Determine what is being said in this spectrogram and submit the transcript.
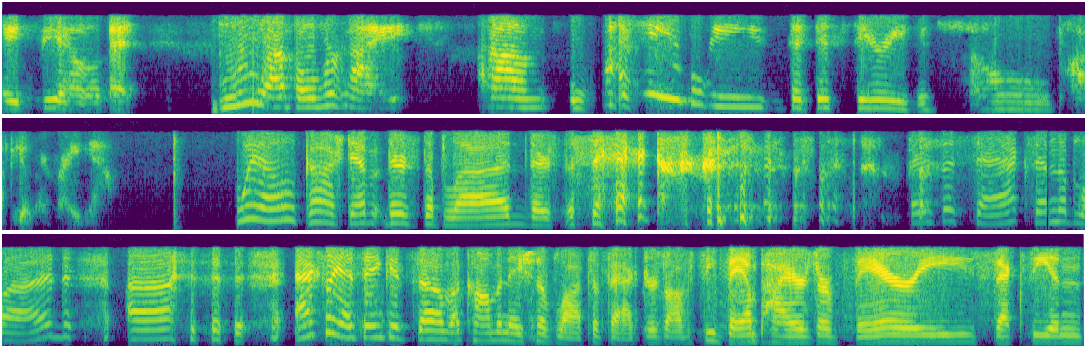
HBO that blew up overnight. Um, why do you believe that this series is so popular right now? Well, gosh, Deb, there's the blood, there's the sex. The sex and the blood. Uh actually I think it's um a combination of lots of factors. Obviously vampires are very sexy and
